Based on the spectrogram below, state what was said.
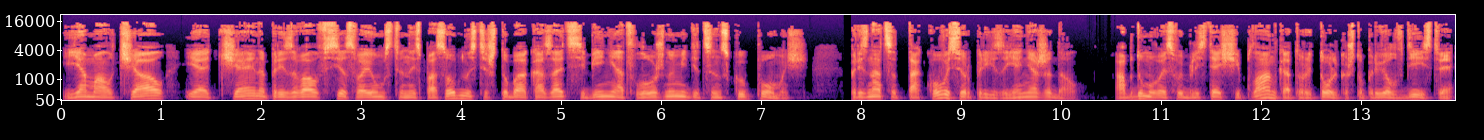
Я молчал и отчаянно призывал все свои умственные способности, чтобы оказать себе неотложную медицинскую помощь. Признаться, такого сюрприза я не ожидал. Обдумывая свой блестящий план, который только что привел в действие,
